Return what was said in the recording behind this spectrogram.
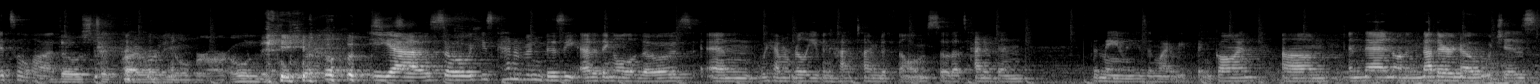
it's a lot. Those took priority over our own videos. Yeah, so he's kind of been busy editing all of those and we haven't really even had time to film. So that's kind of been the main reason why we've been gone. Um, and then on another note, which is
